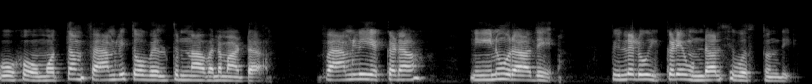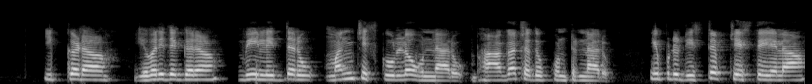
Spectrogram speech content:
ఓహో మొత్తం ఫ్యామిలీతో వెళ్తున్నావన్నమాట. ఫ్యామిలీ ఎక్కడ? నేను రాదే. పిల్లలు ఇక్కడే ఉండాల్సి వస్తుంది. ఇక్కడ? ఎవరి దగ్గర? వీళ్ళిద్దరూ మంచి స్కూల్లో ఉన్నారు. బాగా చదువుకుంటున్నారు. ఇప్పుడు డిస్టర్బ్ చేస్తే ఎలా?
